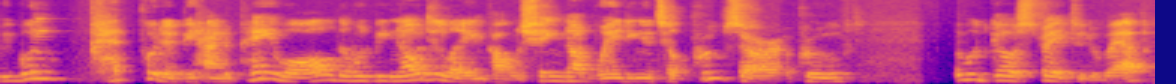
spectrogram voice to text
we wouldn't put it behind a paywall. There would be no delay in publishing, not waiting until proofs are approved. It would go straight to the web.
